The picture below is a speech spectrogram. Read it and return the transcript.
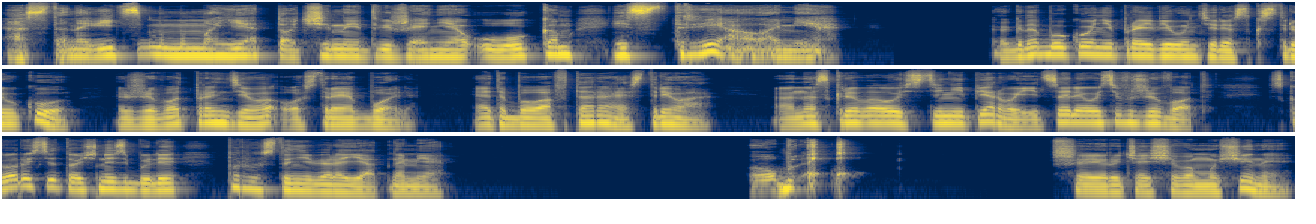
Остановить мои точные движения луком и стрелами. Когда Букони проявил интерес к стрелку, живот пронзила острая боль. Это была вторая стрела. Она скрывалась в тени первой и целилась в живот. Скорость и точность были просто невероятными. Шею рычащего мужчины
